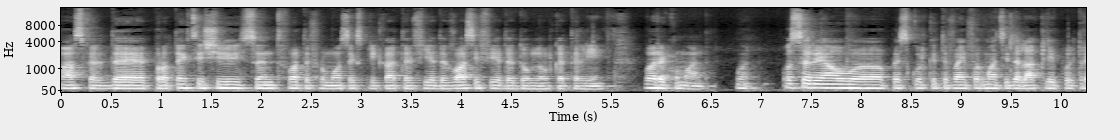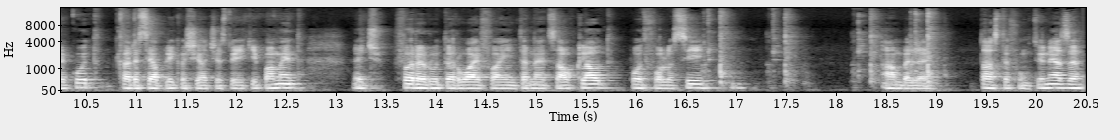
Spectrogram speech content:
astfel de protecții și sunt foarte frumos explicate fie de Vasi, fie de domnul Cătălin. Vă recomand. Bun. O să reiau uh, pe scurt câteva informații de la clipul trecut, care se aplică și acestui echipament. Deci, fără router, Wi-Fi, internet sau cloud, pot folosi ambele taste funcționează.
